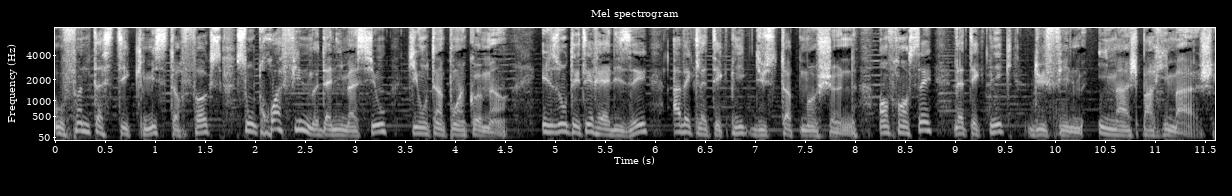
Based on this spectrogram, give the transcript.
ou Fantastic Mr. Fox sont trois films d'animation qui ont un point commun. Ils ont été réalisés avec la technique du stop motion. En français, la technique du film image par image.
